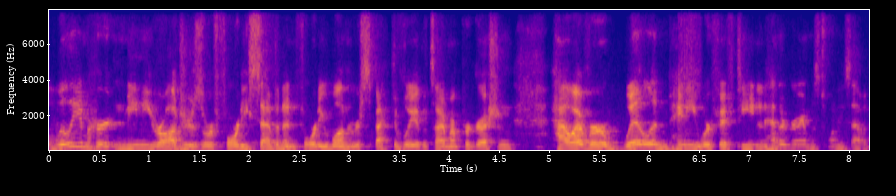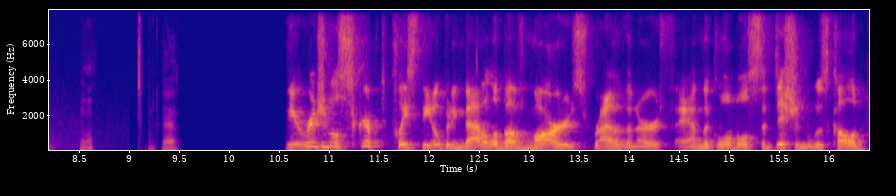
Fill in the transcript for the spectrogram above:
William Hurt and Mimi Rogers were 47 and 41 respectively at the time of progression. However, Will and Penny were 15 and Heather Graham was 27. Okay. The original script placed the opening battle above Mars rather than Earth, and the global sedition was called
